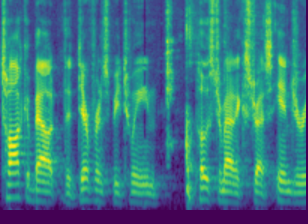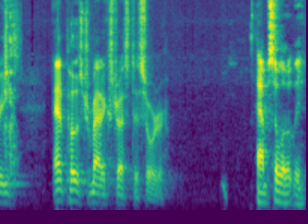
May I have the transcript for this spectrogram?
talk about the difference between post traumatic stress injury and post traumatic stress disorder. Absolutely.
